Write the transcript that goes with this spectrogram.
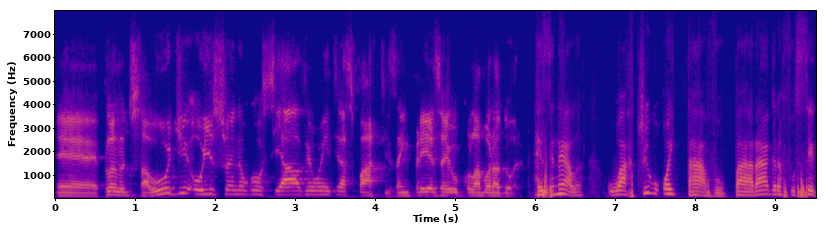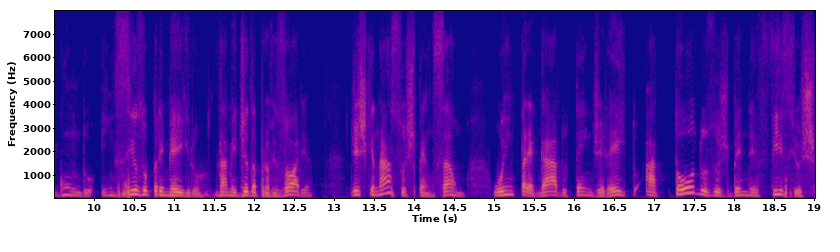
é, plano de saúde, ou isso é negociável entre as partes, a empresa e o colaborador? Resinela, o artigo 8 parágrafo 2 inciso 1 da medida provisória diz que na suspensão o empregado tem direito a todos os benefícios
